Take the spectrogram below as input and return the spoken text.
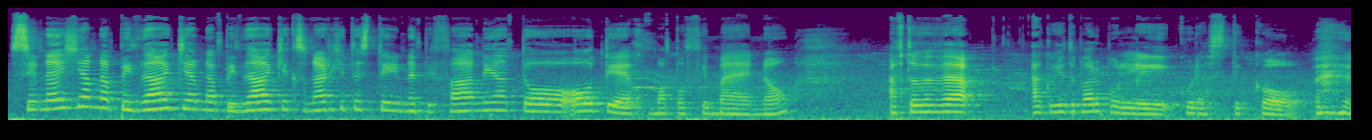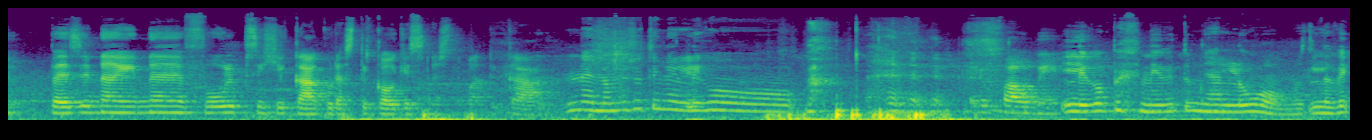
συνέχεια αναπηδά και αναπηδά και ξανάρχεται στην επιφάνεια το ό,τι έχουμε αποθυμένο. Αυτό βέβαια ακούγεται πάρα πολύ κουραστικό. Παίζει να είναι full ψυχικά κουραστικό και συναισθηματικά. Ναι, νομίζω ότι είναι λίγο... Ρουφάουμι. λίγο παιχνίδι του μυαλού όμως. Δηλαδή,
